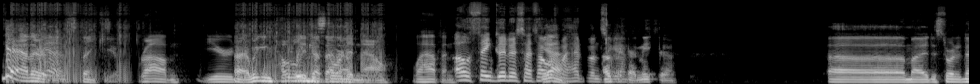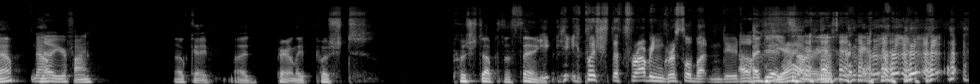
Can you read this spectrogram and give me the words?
Yeah, there Yeah. it is. Thank you. Rob, you're All right, we can totally we can distorted now. What happened? Oh, thank goodness! I thought it Yeah. was my headphones again. Okay, again. me too. Uh, am I distorted now? no. No, you're fine. Okay, I apparently pushed pushed up the thing. he, he pushed the throbbing gristle button, dude. Oh, I did. Yeah. Sorry.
